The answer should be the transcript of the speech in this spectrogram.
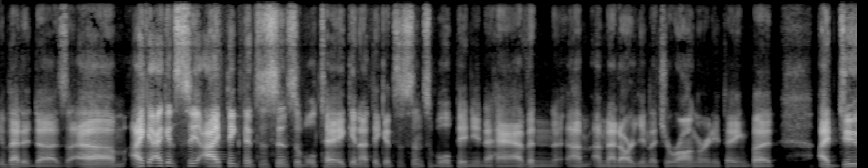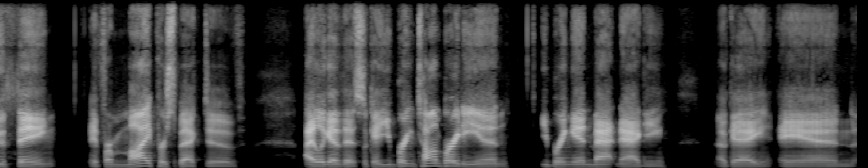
that it does. Um, I, I can see. I think that's a sensible take, and I think it's a sensible opinion to have. And I'm I'm not arguing that you're wrong or anything, but I do think, if from my perspective, I look at this. Okay, you bring Tom Brady in, you bring in Matt Nagy, okay, and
